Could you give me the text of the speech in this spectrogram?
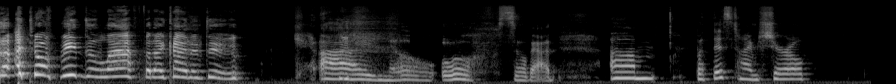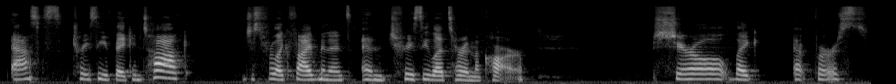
I don't mean to laugh, but I kind of do. I know. Oh, so bad. Um, but this time Cheryl asks Tracy if they can talk just for like five minutes, and Tracy lets her in the car. Cheryl, like, at first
